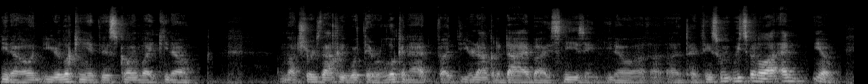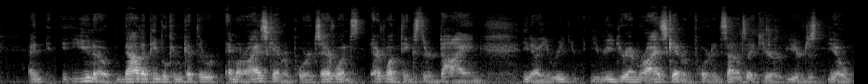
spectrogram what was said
you know and you're looking at this going like you know i'm not sure exactly what they were looking at but you're not going to die by sneezing you know uh, uh, type things we, we spend a lot and you know and you know now that people can get their MRI scan reports, everyone's everyone thinks they're dying. You know, you read you read your MRI scan report, and it sounds like you're you're just you know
